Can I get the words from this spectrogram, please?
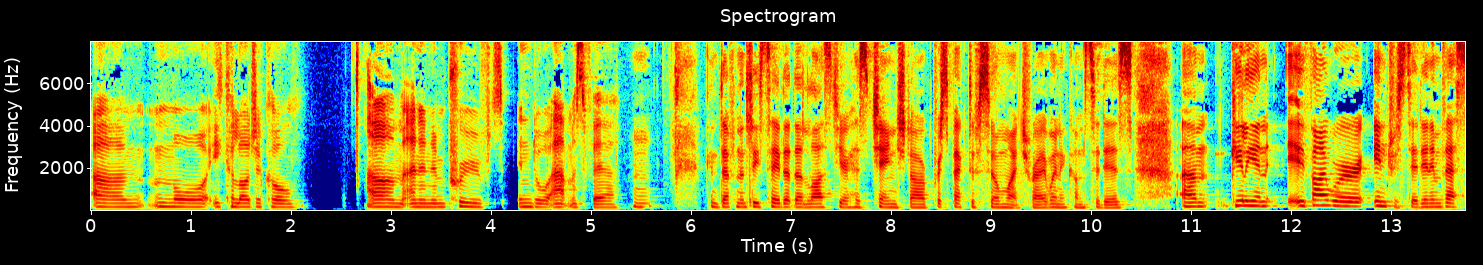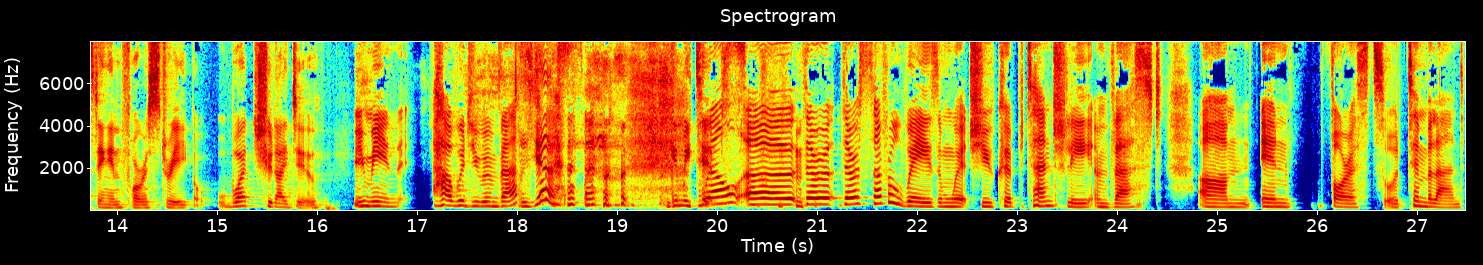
um, more ecological um, and an improved indoor atmosphere. Mm. Can definitely say that the last year has changed our perspective so much, right, when it comes to this. Um, Gillian, if I were interested in investing in forestry, what should I do? You mean how would you invest? Yes. Give me tips. Well, uh, there, are, there are several ways in which you could potentially invest um, in forests or timberland.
